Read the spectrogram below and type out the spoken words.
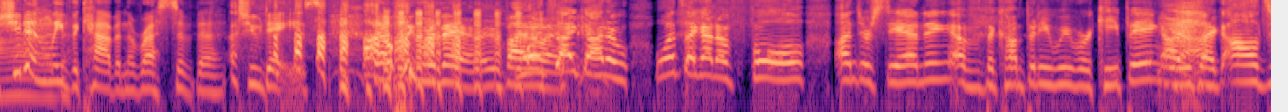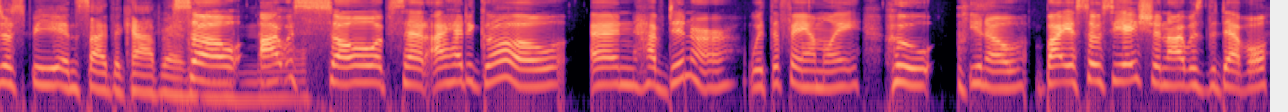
she didn't leave the cabin the rest of the two days that we were there. By the once way. I got a once I got a full understanding of the company we were keeping, I was like, I'll just be inside the cabin. So I no. was so upset. I had to go and have dinner with the family who, you know, by association, I was the devil.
